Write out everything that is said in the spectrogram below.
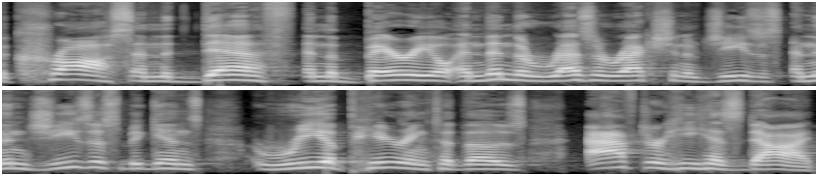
the cross and the death and the burial and then the resurrection of Jesus. And then Jesus begins reappearing to those after he has died.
